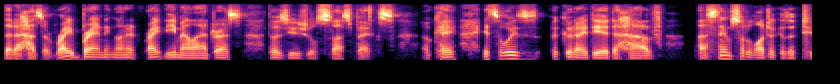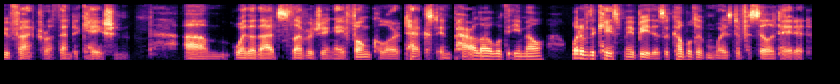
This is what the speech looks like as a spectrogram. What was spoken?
that it has the right branding on it, right email address, those usual suspects. Okay, it's always a good idea to have a same sort of logic as a two-factor authentication, um, whether that's leveraging a phone call or a text in parallel with email, whatever the case may be. There's a couple different ways to facilitate it.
